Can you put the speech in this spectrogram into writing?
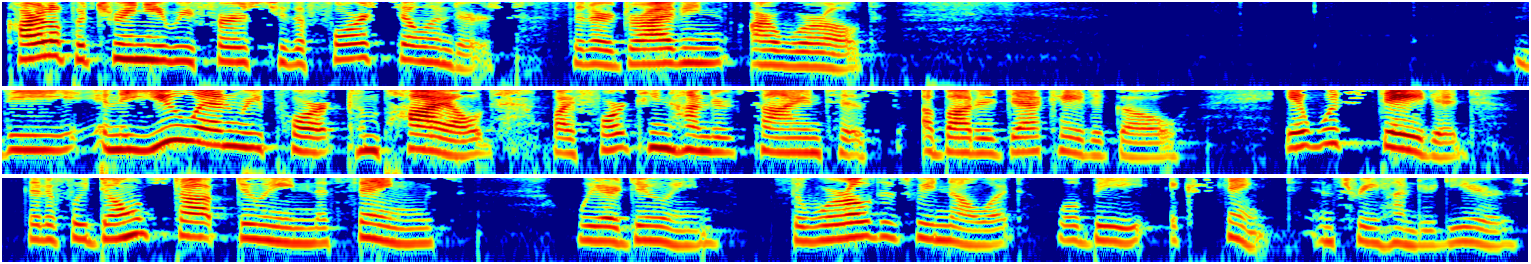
Carlo Petrini refers to the four cylinders that are driving our world. The, in a UN report compiled by 1,400 scientists about a decade ago, it was stated that if we don't stop doing the things we are doing, the world as we know it will be extinct in 300 years.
